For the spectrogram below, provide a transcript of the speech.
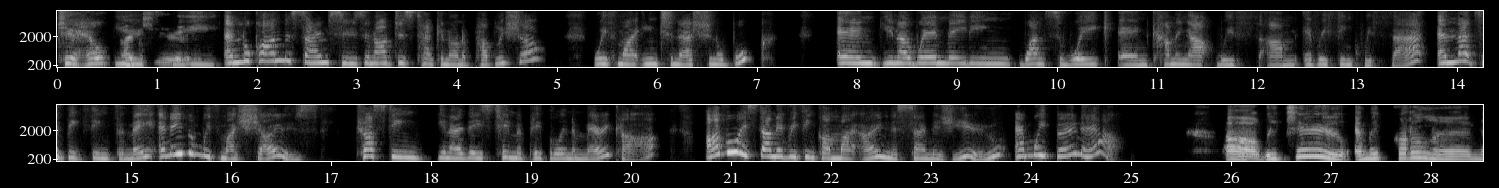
to help you see. And look i'm the same susan. I've just taken on a publisher with my international book. And you know we're meeting once a week and coming up with um, everything with that. And that's a big thing for me. And even with my shows trusting you know these team of people in america I've always done everything on my own, the same as you, and we burn out. Oh, we do. And we've got to learn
